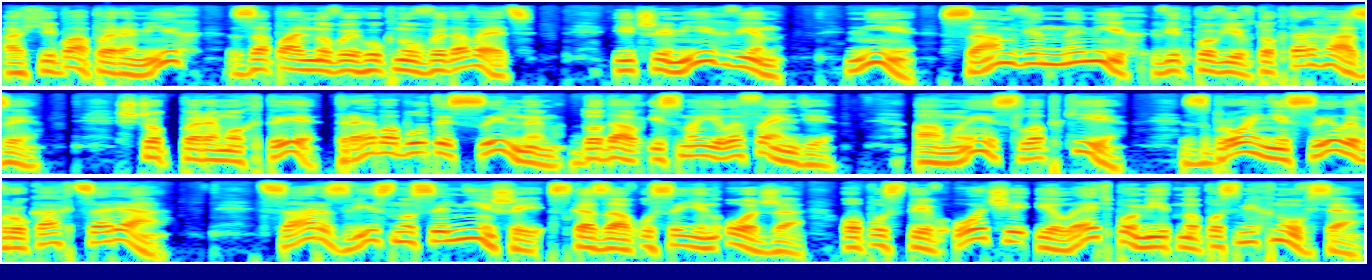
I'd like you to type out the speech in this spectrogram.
А хіба переміг? запально вигукнув видавець. І чи міг він? Ні, сам він не міг, відповів Токтаргази. Щоб перемогти, треба бути сильним, додав Ісмаїл Ефенді. А ми слабкі, збройні сили в руках царя. Цар, звісно, сильніший, сказав Усеїн Оджа, опустив очі і ледь помітно посміхнувся.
